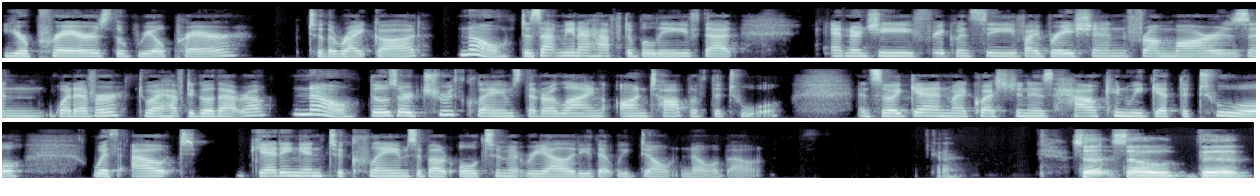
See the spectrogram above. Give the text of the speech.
your prayer is the real prayer to the right god? No. Does that mean i have to believe that energy frequency vibration from mars and whatever do i have to go that route no those are truth claims that are lying on top of the tool and so again my question is how can we get the tool without getting into claims about ultimate reality that we don't know about. Okay. So so the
